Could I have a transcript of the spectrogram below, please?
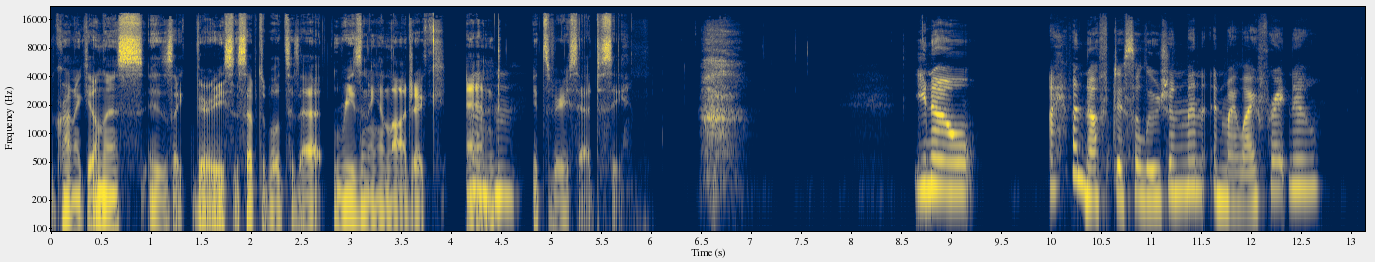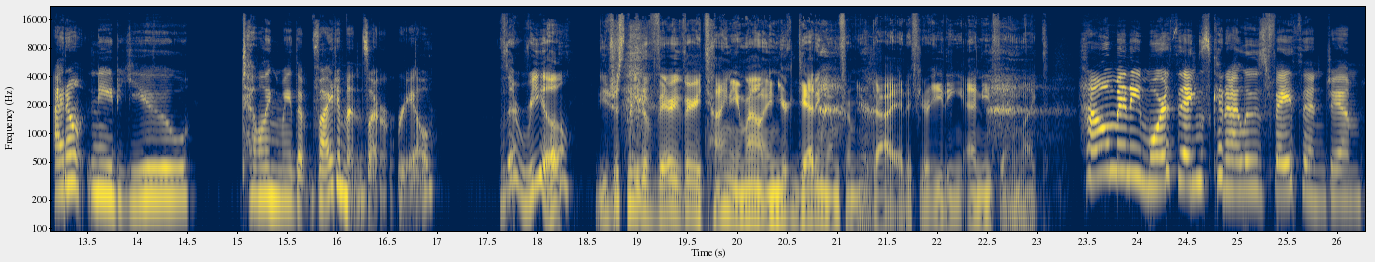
a chronic illness is like very susceptible to that reasoning and logic. And Mhm. it's very sad to see. You know, I have enough disillusionment in my life right now. I don't need you telling me that vitamins aren't real. They're real. You just need a very, very tiny amount, and you're getting them from your diet if you're eating anything like How many more things can I lose faith in, Jim?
